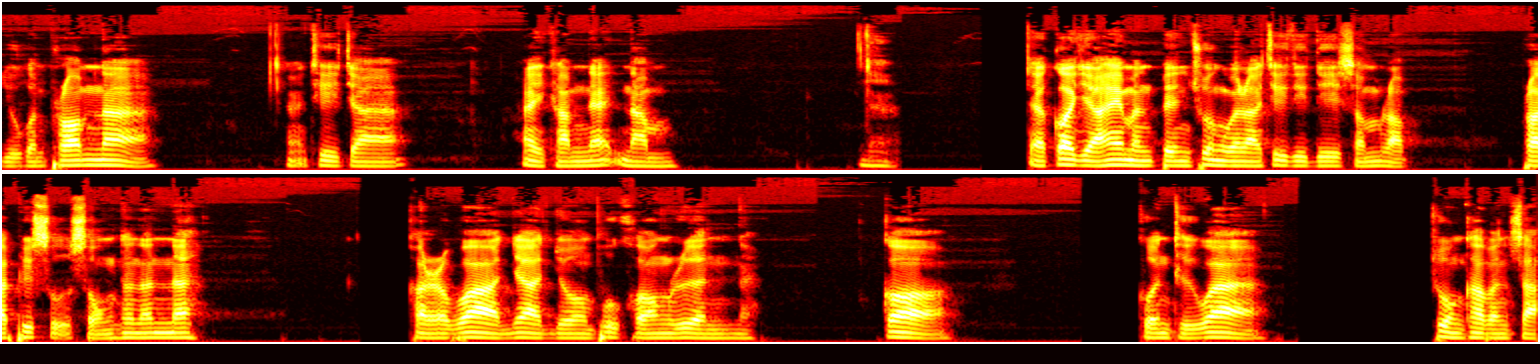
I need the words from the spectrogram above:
อยู่กันพร้อมหน้า ที่จะให้คำแนะนำนะแต่ก็อย่าให้มันเป็นช่วงเวลาที่ดี ๆสำหรับพระพิสุสงฆ์เท่านั้นนะคารวะญาติโยมผู้ครองเรือนนะก็ ควรถือว่าช่วงข้าพรรษา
